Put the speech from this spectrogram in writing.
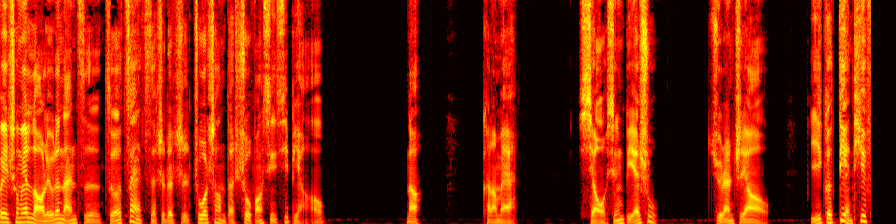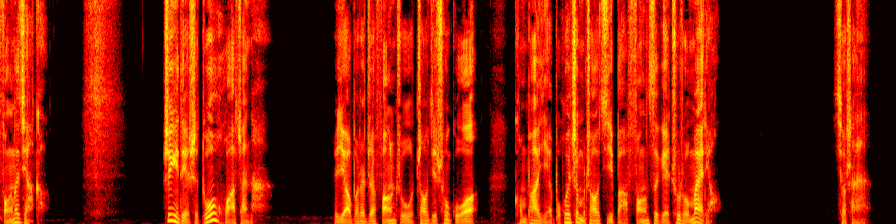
被称为老刘的男子则再次指了指桌上的售房信息表，那看到没？小型别墅居然只要一个电梯房的价格，这得是多划算呐！要不是这房主着急出国，恐怕也不会这么着急把房子给出手卖掉。小陈，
